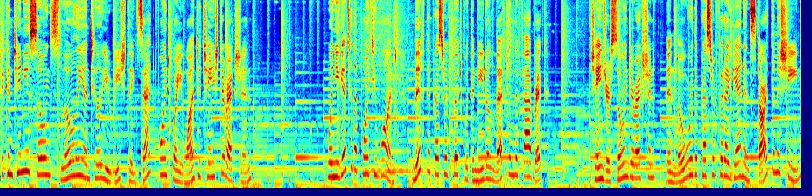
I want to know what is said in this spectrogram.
to continue sewing slowly until you reach the exact point where you want to change direction. When you get to the point you want, lift the presser foot with the needle left in the fabric, Change your sewing direction, then lower the presser foot again and start the machine.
